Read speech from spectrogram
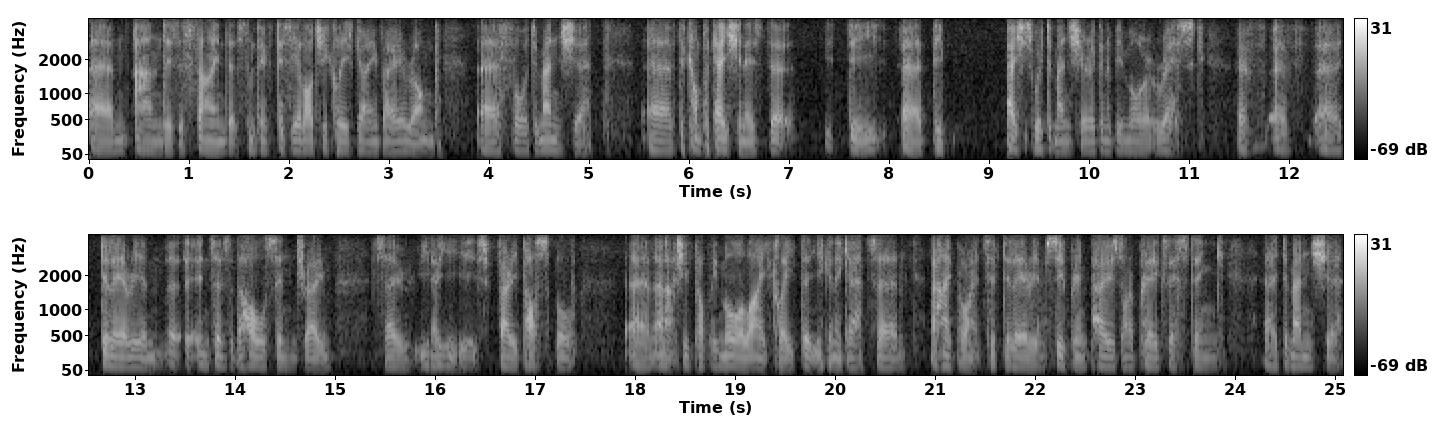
um, and is a sign that something physiologically is going very wrong uh, for dementia. Uh, the complication is that the uh, pe- patients with dementia are going to be more at risk of, of uh, delirium uh, in terms of the whole syndrome. So, you know, it's very possible um, and actually probably more likely that you're going to get um, a hypoactive delirium superimposed on a pre-existing uh, dementia,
